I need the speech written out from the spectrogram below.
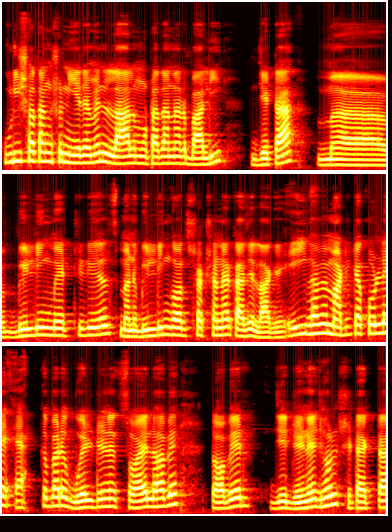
কুড়ি শতাংশ নিয়ে নেবেন লাল মোটা দানার বালি যেটা বিল্ডিং মেটেরিয়ালস মানে বিল্ডিং কনস্ট্রাকশনের কাজে লাগে। এইভাবে মাটিটা করলে একেবারে ওয়েল ড্রেনেজ সয়েল হবে। টবের যে ড্রেনেজ হোল সেটা একটা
